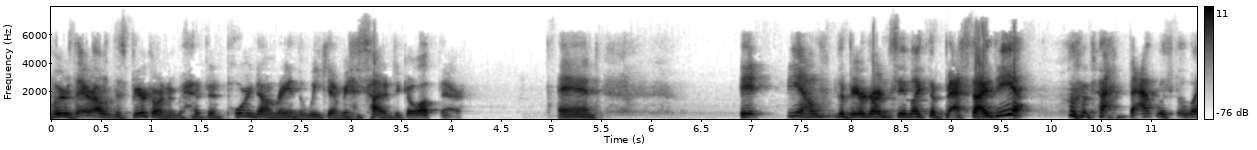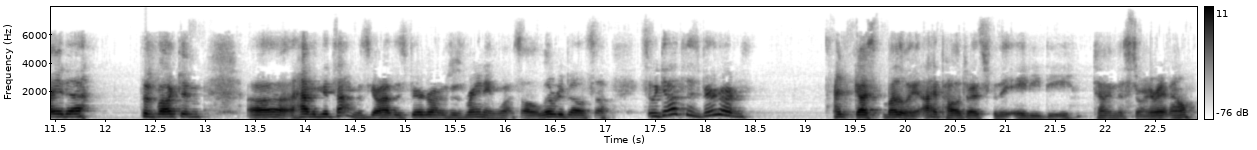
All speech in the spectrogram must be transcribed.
we were there out of this beer garden it had been pouring down rain the weekend we decided to go up there. And it you know the beer garden seemed like the best idea. That, that was the way to to fucking uh, have a good time was go have this beer garden it was raining once all the Liberty Bell and stuff so we get out to this beer garden. And guys, by the way, I apologize for the ADD telling this story right now.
